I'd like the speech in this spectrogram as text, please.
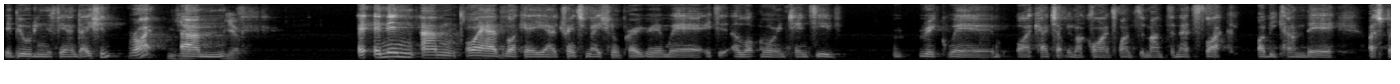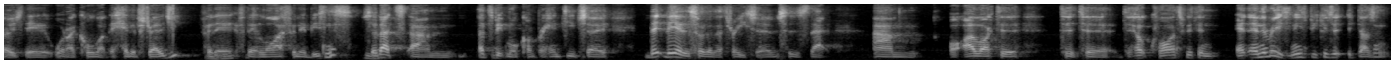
they're building the foundation right. Um, yeah. And then um, I have like a, a, uh, transformational program where it's a lot more intensive, Rick, where I catch up with my clients once a month, and that's like I become their, I suppose they're what I call like the head of strategy for mm-hmm. their for their life and their business. So that's um, that's a bit more comprehensive. So they're the sort of the three services that um, I like to, to, to, to, help clients with, and, and, and the reason is because it, it doesn't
